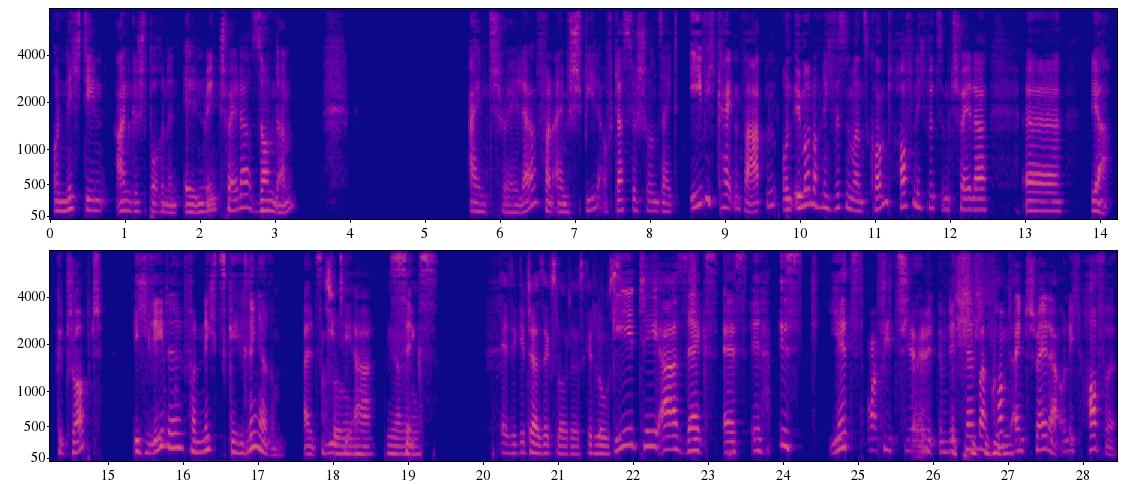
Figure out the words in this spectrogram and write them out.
Und nicht den angesprochenen Elden Ring Trailer, sondern ein Trailer von einem Spiel, auf das wir schon seit Ewigkeiten warten und immer noch nicht wissen, wann es kommt. Hoffentlich wird es im Trailer äh, ja gedroppt. Ich rede von nichts Geringerem als so, GTA ja, 6. Genau. Ey, GTA 6, Leute, es geht los. GTA 6, es ist jetzt offiziell. Im Dezember kommt ein Trailer und ich hoffe,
